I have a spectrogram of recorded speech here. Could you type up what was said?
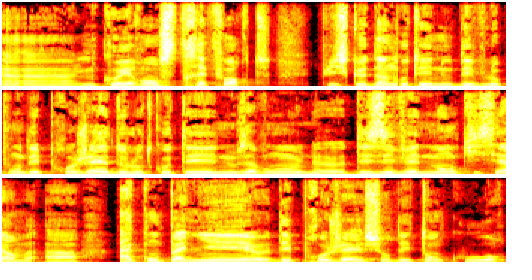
une cohérence très forte, puisque d'un côté nous développons des projets, de l'autre côté nous avons des événements qui servent à accompagner euh, des projets sur des temps courts,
